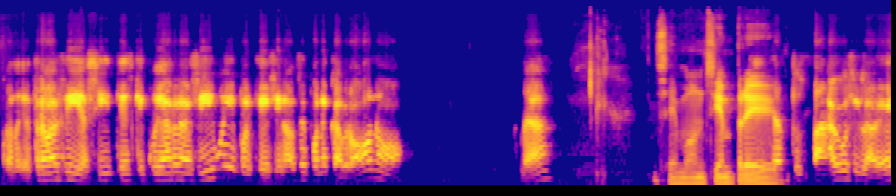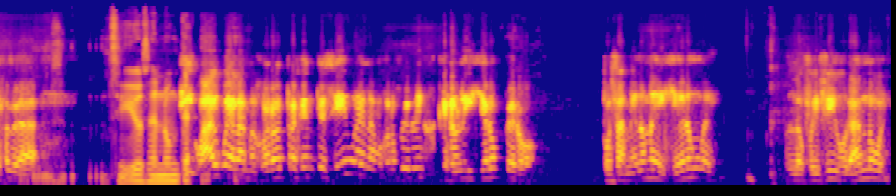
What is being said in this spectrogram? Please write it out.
cuando yo trabaje y así, tienes que cuidarla así, güey, porque si no se pone cabrón o... ¿Verdad? Simón siempre... tus pagos y la verga. Sí, o sea, nunca... Igual, güey, a lo mejor a otra gente sí, güey, a lo mejor fue el hijo que no le dijeron, pero pues a mí no me dijeron, güey. Lo fui figurando, güey.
